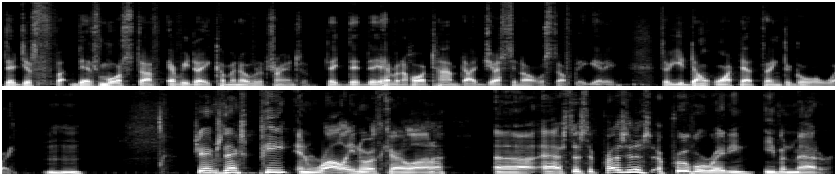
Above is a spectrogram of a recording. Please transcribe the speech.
they're just there's more stuff every day coming over the transom. They, they they're having a hard time digesting all the stuff they're getting. So you don't want that thing to go away. Mm-hmm. James, next, Pete in Raleigh, North Carolina, uh, asked Does the president's approval rating even matter?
